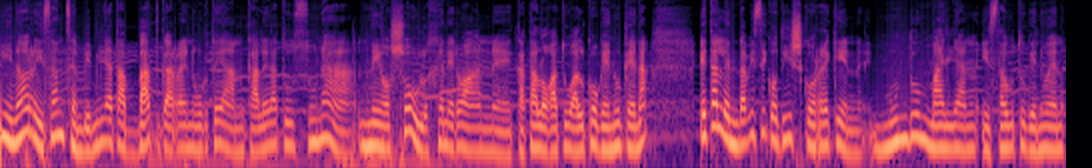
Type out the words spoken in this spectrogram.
minor izan zen 2000 bat garren urtean kaleratu zuna Neo Soul generoan e, katalogatu halko genukena eta lendabiziko disko horrekin mundu mailan izautu genuen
